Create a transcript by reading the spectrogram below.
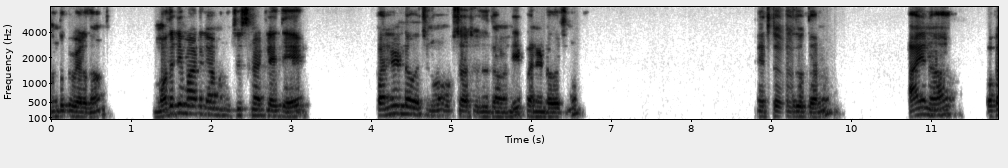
ముందుకు వెళదాం. మొదటి మాటగా మనం చూసినట్లయితే పన్నెండవ వచనం ఒకసారి చదువుతామండి పన్నెండవ వచనం. నేను చదువుతాను. ఆయన ఒక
